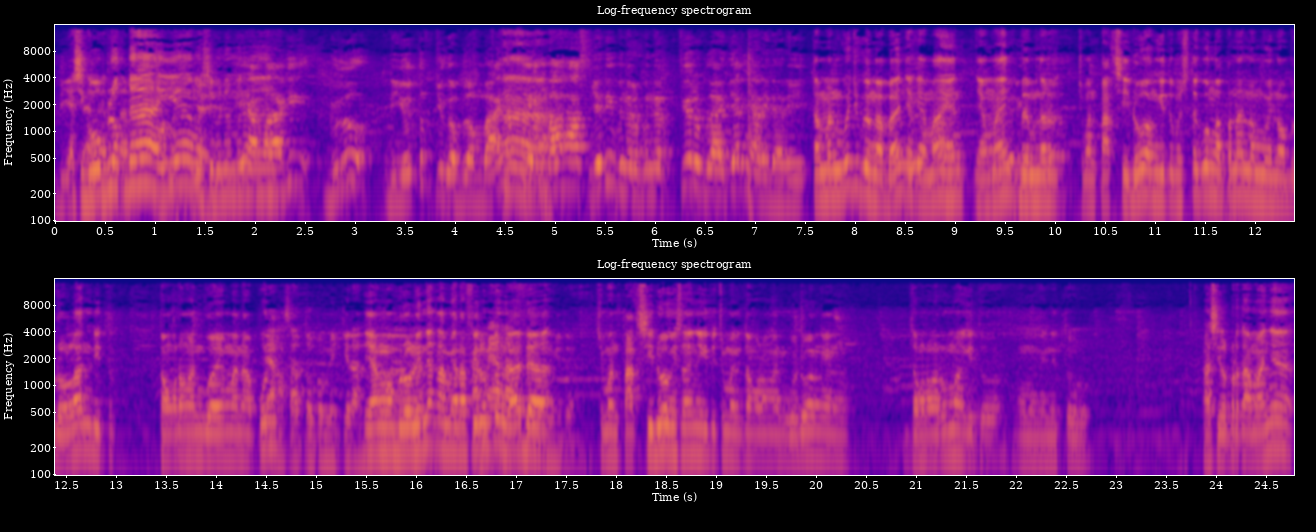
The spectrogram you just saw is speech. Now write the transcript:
di masih goblok dah, Oh, iya masih iya bener-bener. apalagi dulu di YouTube juga belum banyak tuh Ah. yang bahas jadi bener-bener pure belajar nyari dari Temen gue juga nggak banyak yang main, yang main dari bener-bener cuman paksi doang gitu. Maksudnya gue nggak pernah nemuin obrolan di tongkrongan gue yang mana pun. yang satu pemikiran Yang ngobrolinnya kamera film tuh nggak ada. gitu. Cuman paksi doang istilahnya gitu, cuman di tongkrongan gue doang yang di tongkrongan rumah gitu ngomongin itu. Hasil pertamanya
